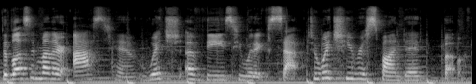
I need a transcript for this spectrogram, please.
The Blessed Mother asked him which of these he would accept, to which he responded, both.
